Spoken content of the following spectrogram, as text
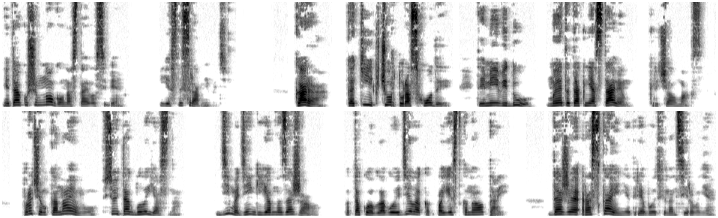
Не так уж и много он оставил себе, если сравнивать. «Кара, какие к черту расходы? Ты имей в виду, мы это так не оставим!» — кричал Макс. Впрочем, Канаеву все и так было ясно. Дима деньги явно зажал под такое благое дело, как поездка на Алтай. Даже раскаяние требует финансирования.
